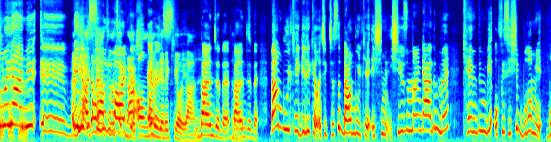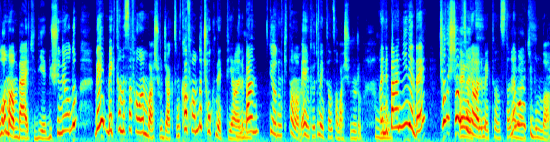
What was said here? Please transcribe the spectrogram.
Ama yani e, bir yerde hayatını vardır. tekrar alman Evet. gerekiyor yani. Bence de, bence de. Ben bu ülkeye gelirken açıkçası ben bu ülkeye eşimin işi yüzünden geldim ve kendim bir ofis işi bulamay- bulamam belki diye düşünüyordum. Ve McDonald's'a falan başvuracaktım. Kafamda çok netti yani. Hı. Ben diyordum ki tamam en kötü McDonald's'a başvururum. Hı. Hani ben yine de çalışacaktım Evet. yani McDonald's'ta. Ne var Evet. ki bunda?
